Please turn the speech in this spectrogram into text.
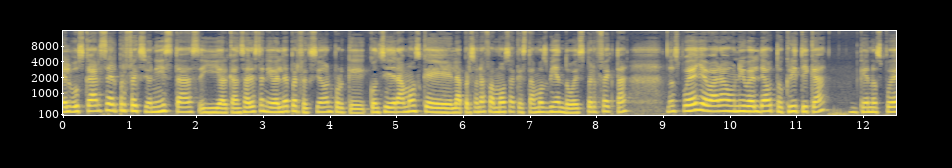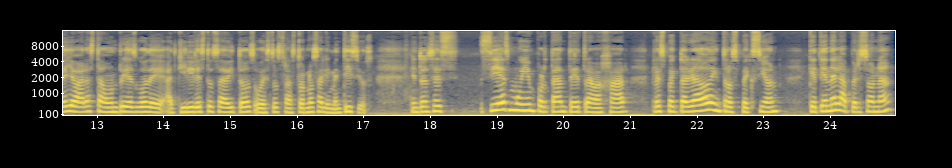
El buscar ser perfeccionistas y alcanzar este nivel de perfección porque consideramos que la persona famosa que estamos viendo es perfecta, nos puede llevar a un nivel de autocrítica que nos puede llevar hasta un riesgo de adquirir estos hábitos o estos trastornos alimenticios. Entonces, sí es muy importante trabajar respecto al grado de introspección que tiene la persona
